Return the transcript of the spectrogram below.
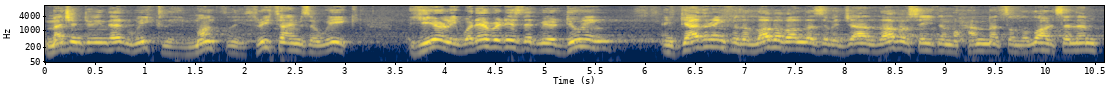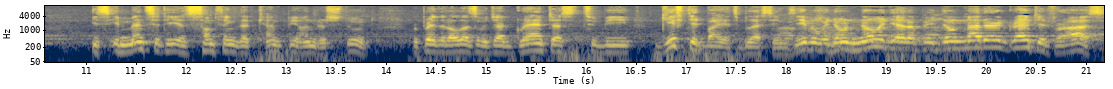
Imagine doing that weekly, monthly, three times a week, yearly, whatever it is that we are doing and gathering for the love of Allah love of Sayyidina Muhammad its immensity is something that can't be understood. We pray that Allah grant us to be gifted by its blessings. Even we don't know it Rabbi, it don't matter, grant it for us.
